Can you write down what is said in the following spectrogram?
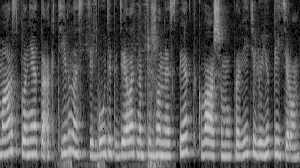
Марс, планета активности, будет делать напряженный аспект к вашему правителю Юпитеру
